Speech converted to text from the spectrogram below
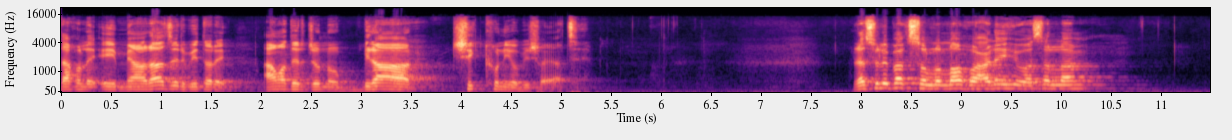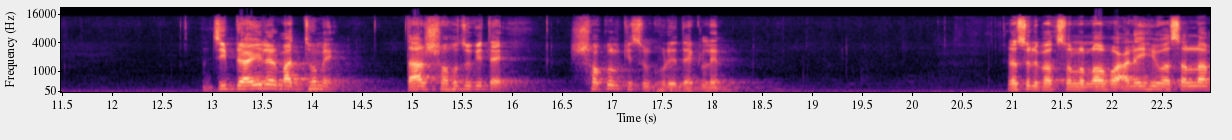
তাহলে এই মেয়ারাজের ভিতরে আমাদের জন্য বিরাট শিক্ষণীয় বিষয় আছে। রাসুল পাক সাল্লাহ আলহি ওয়াসাল্লাম জিব্রাইলের মাধ্যমে তার সহযোগিতায় সকল কিছু ঘুরে দেখলেন। রসুল পাক সাল্লাহ আলহি ওয়াসাল্লাম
